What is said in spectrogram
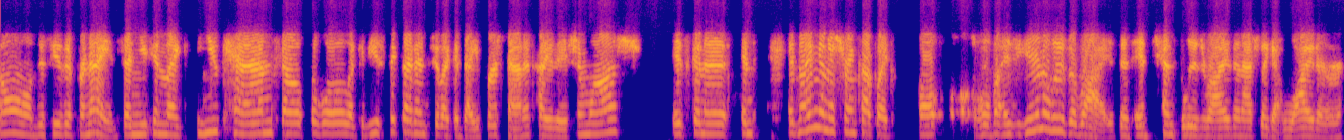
oh, just use it for nights. And you can like, you can felt the wool. Like if you stick that into like a diaper sanitization wash, it's gonna, and it's not even gonna shrink up like all, whole body. You're gonna lose a rise. It, it tends to lose rise and actually get wider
